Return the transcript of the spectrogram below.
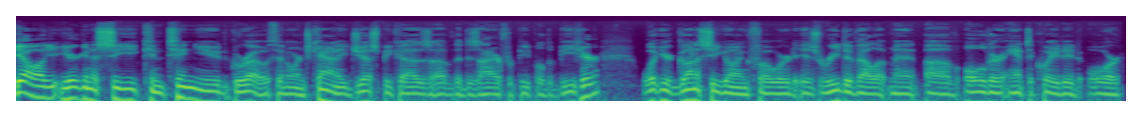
Yeah, well, you're going to see continued growth in Orange County just because of the desire for people to be here. What you're going to see going forward is redevelopment of older, antiquated, or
